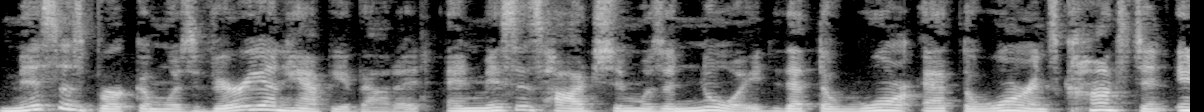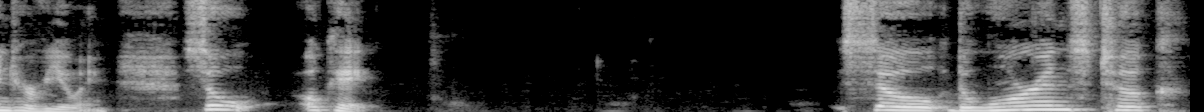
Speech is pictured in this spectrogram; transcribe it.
Mrs. Burcham was very unhappy about it, and Mrs. Hodgson was annoyed that the war- at the Warrens' constant interviewing. So, okay, so the Warrens took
